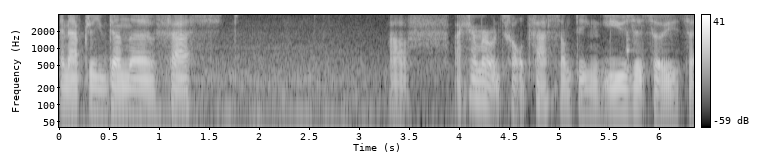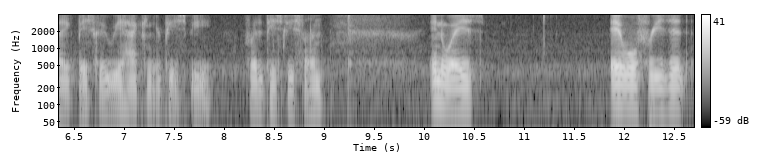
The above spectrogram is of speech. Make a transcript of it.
and after you've done the fast uh, I can't remember what it's called fast something you use it so it's like basically rehacking your PSP for the PSP Slim. Anyways, it will freeze it.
